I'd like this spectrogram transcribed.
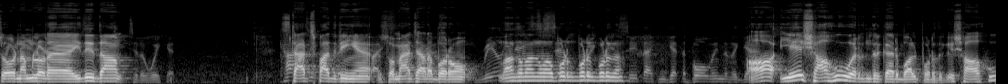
ஸோ நம்மளோட இதுதான். ஸ்டாட்ஸ் பார்த்துட்டீங்க. ஸோ மேட்ச் ஆட போகிறோம் வாங்க வாங்க வாங்க போடுங்க போடுங்க போடுங்க. ஆ ஏ ஷாஹூ இருந்திருக்காரு பால் போகிறதுக்கு ஷாஹூ.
